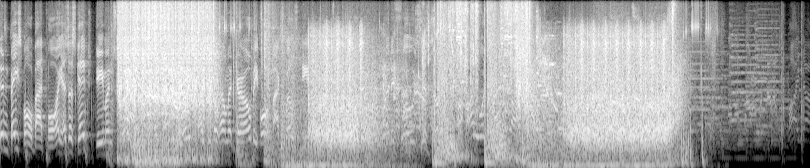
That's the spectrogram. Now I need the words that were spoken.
Captain Baseball Bat Boy has escaped demons' trap. Bicycle Helmet Girl before Maxwell's demon. Credit flows system. A Hollywood franchise. Find out.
